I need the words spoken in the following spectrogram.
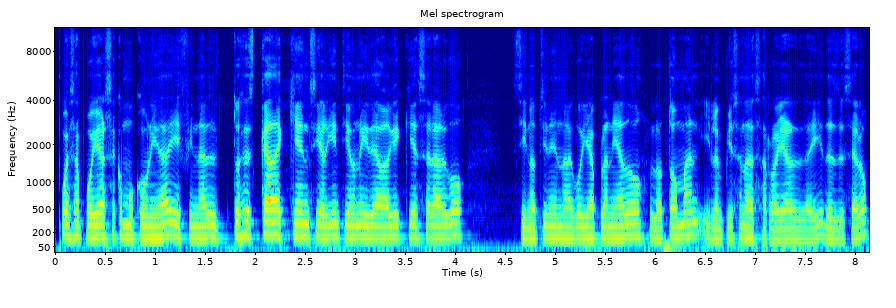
pues apoyarse como comunidad y al final, entonces cada quien, si alguien tiene una idea o alguien quiere hacer algo, si no tienen algo ya planeado, lo toman y lo empiezan a desarrollar desde ahí, desde cero.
